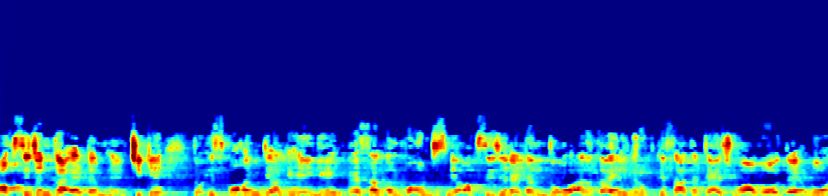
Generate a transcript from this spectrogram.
ऑक्सीजन का एटम है, ठीक है? तो इसको हम क्या कहेंगे? ऐसा कंपाउंड जिसमें ऑक्सीजन एटम दो अल्काइल ग्रुप के साथ अटैच हुआ हुआ होता है, वो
